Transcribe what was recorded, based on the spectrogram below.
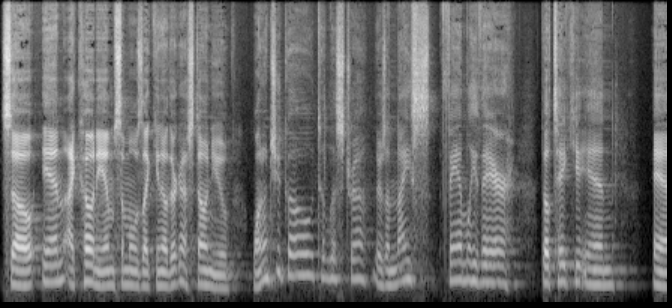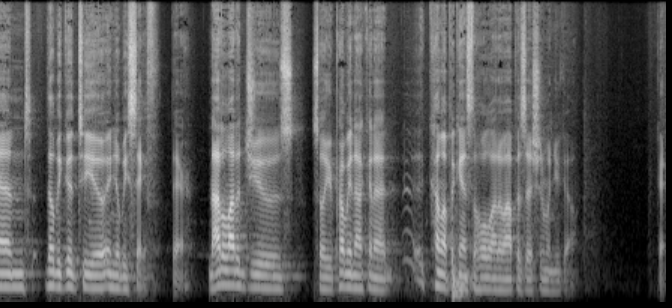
So in Iconium, someone was like, you know, they're going to stone you. Why don't you go to Lystra? There's a nice family there. They'll take you in and they'll be good to you and you'll be safe there. Not a lot of Jews, so you're probably not going to come up against a whole lot of opposition when you go. Okay.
